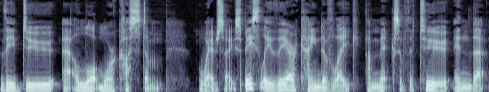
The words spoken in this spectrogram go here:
they do uh, a lot more custom websites. Basically, they are kind of like a mix of the two in that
